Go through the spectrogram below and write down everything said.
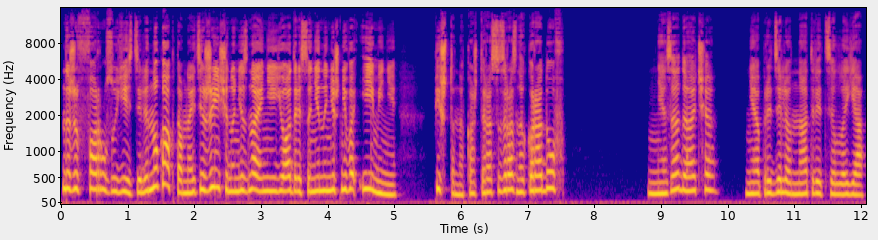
Даже в Фарузу ездили. Но как там найти женщину, не зная ни ее адреса, ни нынешнего имени? Пишет она каждый раз из разных городов. «Не задача», — неопределенно ответила я.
